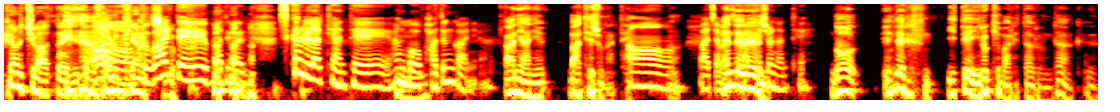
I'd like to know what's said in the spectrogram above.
피아노 치고 아까 얘기했던 발로 어, 피아노 그거 할 때 받은 거 아니야. 스카릴라티한테 한거 음. 받은 거 아니야. 아니 아니 마테존한테. 어, 맞아 맞아. 핸델은- 마태존한테. 너 핸델은 이때 이렇게 말했다 그럽니다. 그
